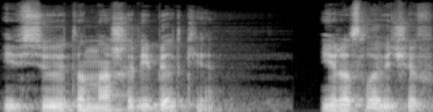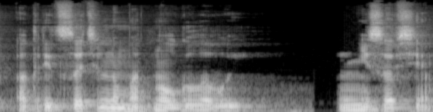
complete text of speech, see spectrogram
И все это наши ребятки? Ярославичев отрицательно мотнул головой. Не совсем.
